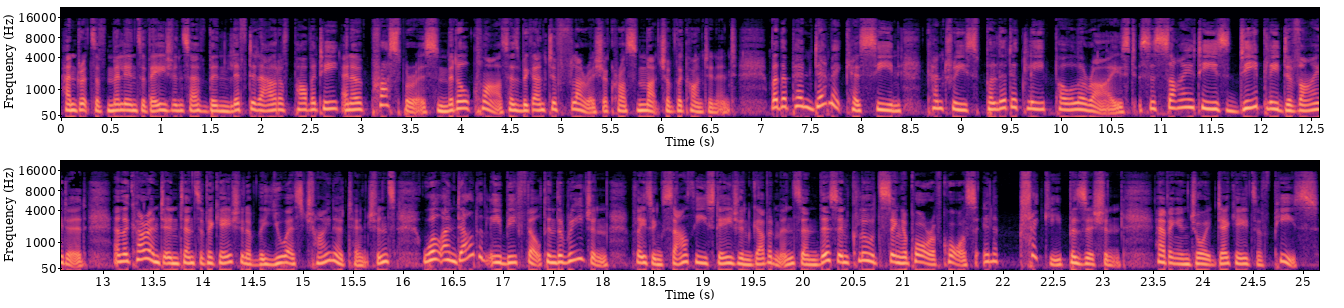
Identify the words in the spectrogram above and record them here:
Hundreds of millions of Asians have been lifted out of poverty and a prosperous middle class has begun to flourish across much of the continent. But the pandemic has seen countries politically polarized, societies deeply divided, and the current intensification of the US-China tensions will undoubtedly be felt in the region, placing Southeast Asian governments, and this includes Singapore, of course, in a tricky position. Having enjoyed decades of peace,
